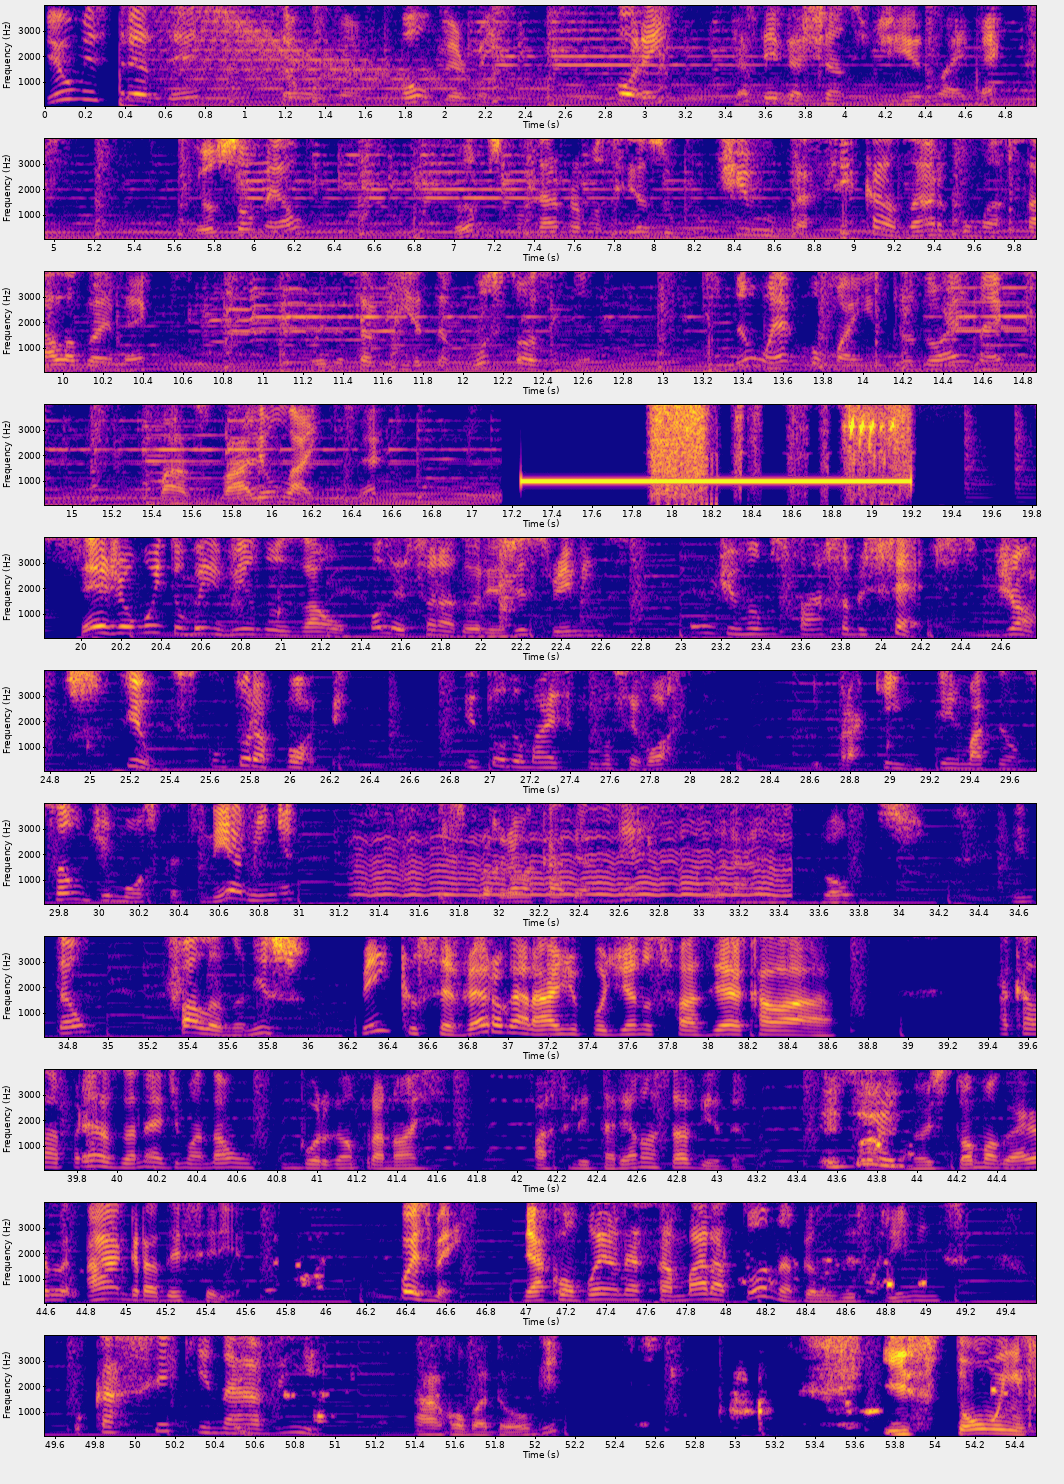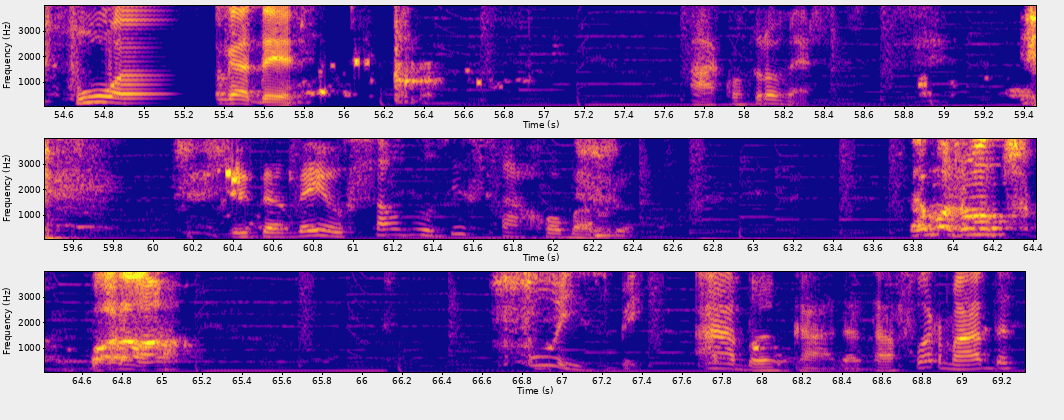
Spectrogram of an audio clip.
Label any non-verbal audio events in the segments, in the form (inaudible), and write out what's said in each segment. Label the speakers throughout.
Speaker 1: Filmes 3D são overrated. Porém, já teve a chance de ir no IMAX? Eu sou Mel e vamos contar para vocês o motivo para se casar com uma sala do IMAX depois dessa vinheta gostosinha que não é como a intro do IMAX, mas vale um like, né? Sejam muito bem-vindos ao Colecionadores de Streamings, onde vamos falar sobre séries, jogos, filmes, cultura pop e tudo mais que você gosta. Para quem tem uma atenção de mosca que nem a minha, esse programa cabe até no horário do almoço. Então, falando nisso, bem que o Severo Garage podia nos fazer aquela aquela presa, né, de mandar um, um burgão para nós. Facilitaria a nossa vida.
Speaker 2: Isso aí.
Speaker 1: Meu estômago agra- agradeceria. Pois bem, me acompanham nessa maratona pelos streamings o Cacique Navi, arroba Doug,
Speaker 2: Estou em Full HD.
Speaker 1: Há controvérsias. (laughs) e também o saudosista, arroba Bruno.
Speaker 3: Tamo junto, bora lá.
Speaker 1: Pois bem, a bancada tá formada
